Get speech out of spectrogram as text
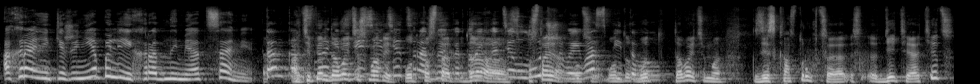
Охранники же не были их родными отцами. Там а теперь давайте смотреть. Отец вот родной, который да, хотел лучшего и воспитывал. Вот, вот давайте мы... Здесь конструкция дети и отец,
